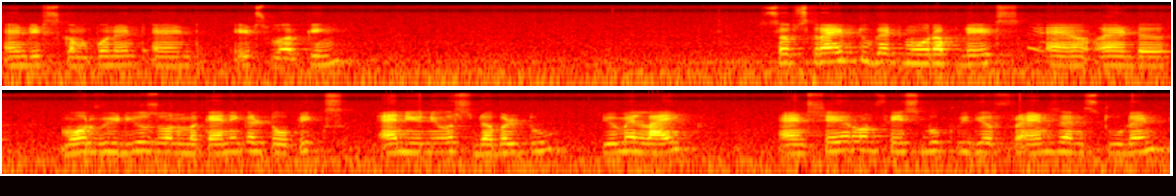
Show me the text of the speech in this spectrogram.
and its component and its working. Subscribe to get more updates uh, and uh, more videos on mechanical topics and Universe Double Two you may like and share on Facebook with your friends and student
